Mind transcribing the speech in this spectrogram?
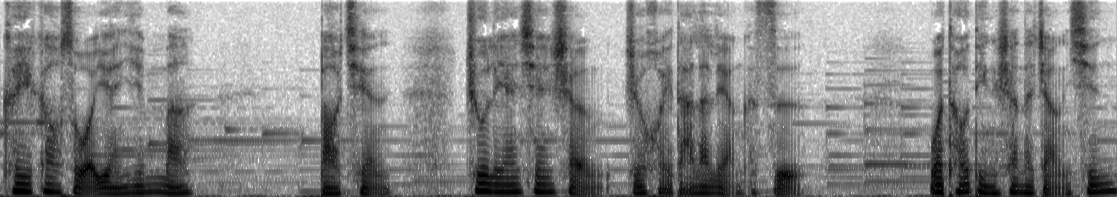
可以告诉我原因吗？”抱歉，朱利安先生只回答了两个字：“我头顶上的掌心，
